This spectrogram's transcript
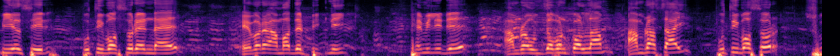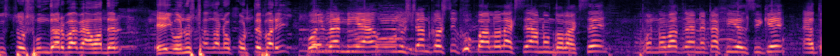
পিএলসির প্রতি বছরের ন্যায় এবারে আমাদের পিকনিক ফ্যামিলি ডে আমরা উদযাপন করলাম। আমরা চাই প্রতি বছর সুস্থ সুন্দরভাবে আমাদের এই অনুষ্ঠান যেন করতে পারি। পরিবার নিয়ে অনুষ্ঠান করছি খুব ভালো লাগছে আনন্দ লাগছে। ধন্যবাদ রানাটা পিএলসিকে এত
